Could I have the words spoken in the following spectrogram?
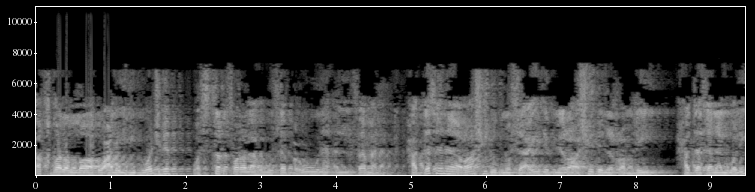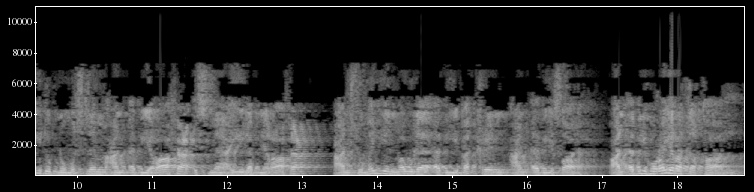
أقبل الله عليه بوجهه واستغفر له سبعون ألف ملك. حدثنا راشد بن سعيد بن راشد الرملي. حدثنا الوليد بن مسلم عن أبي رافع إسماعيل بن رافع عن سمي مولى أبي بكر عن أبي صالح. عن أبي هريرة قال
